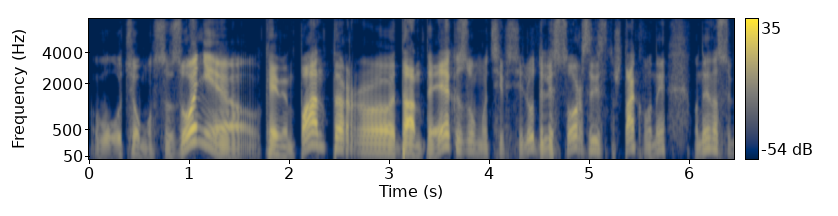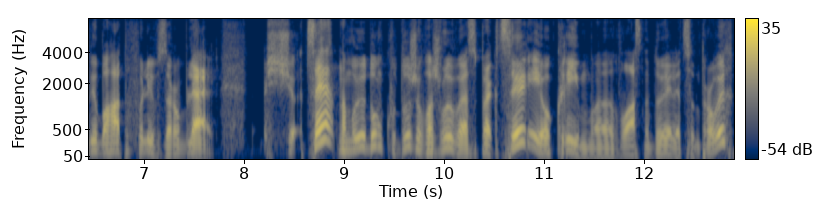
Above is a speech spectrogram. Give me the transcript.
у цьому сезоні. Кевін Пантер, Данте Екзум, ці всі люди, Лісор, звісно ж так, вони вони на собі багато фолів заробляють. Що Це, на мою думку, дуже важливий аспект серії, окрім е, власне дуелі центрових,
